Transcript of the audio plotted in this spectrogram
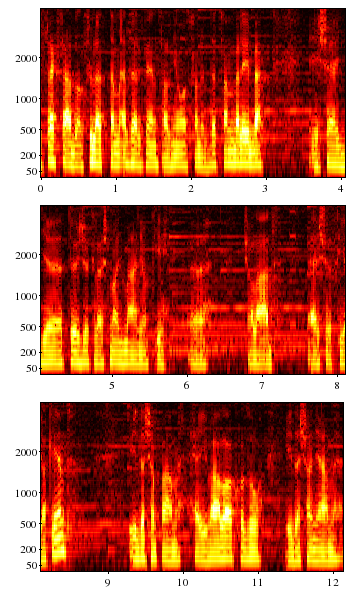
Szexárdon születtem 1985. decemberében, és egy tőzsgyökeres nagymányoki család első fiaként. Édesapám helyi vállalkozó, édesanyám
